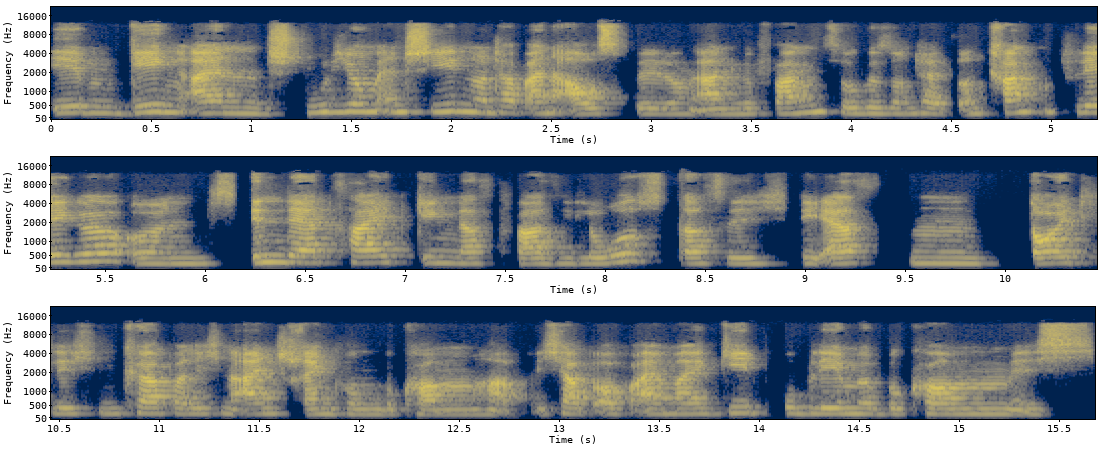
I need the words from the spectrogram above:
eben gegen ein Studium entschieden und habe eine Ausbildung angefangen zur Gesundheits- und Krankenpflege. Und in der Zeit ging das quasi los, dass ich die ersten deutlichen körperlichen Einschränkungen bekommen habe. Ich habe auf einmal Gehprobleme bekommen. Ich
